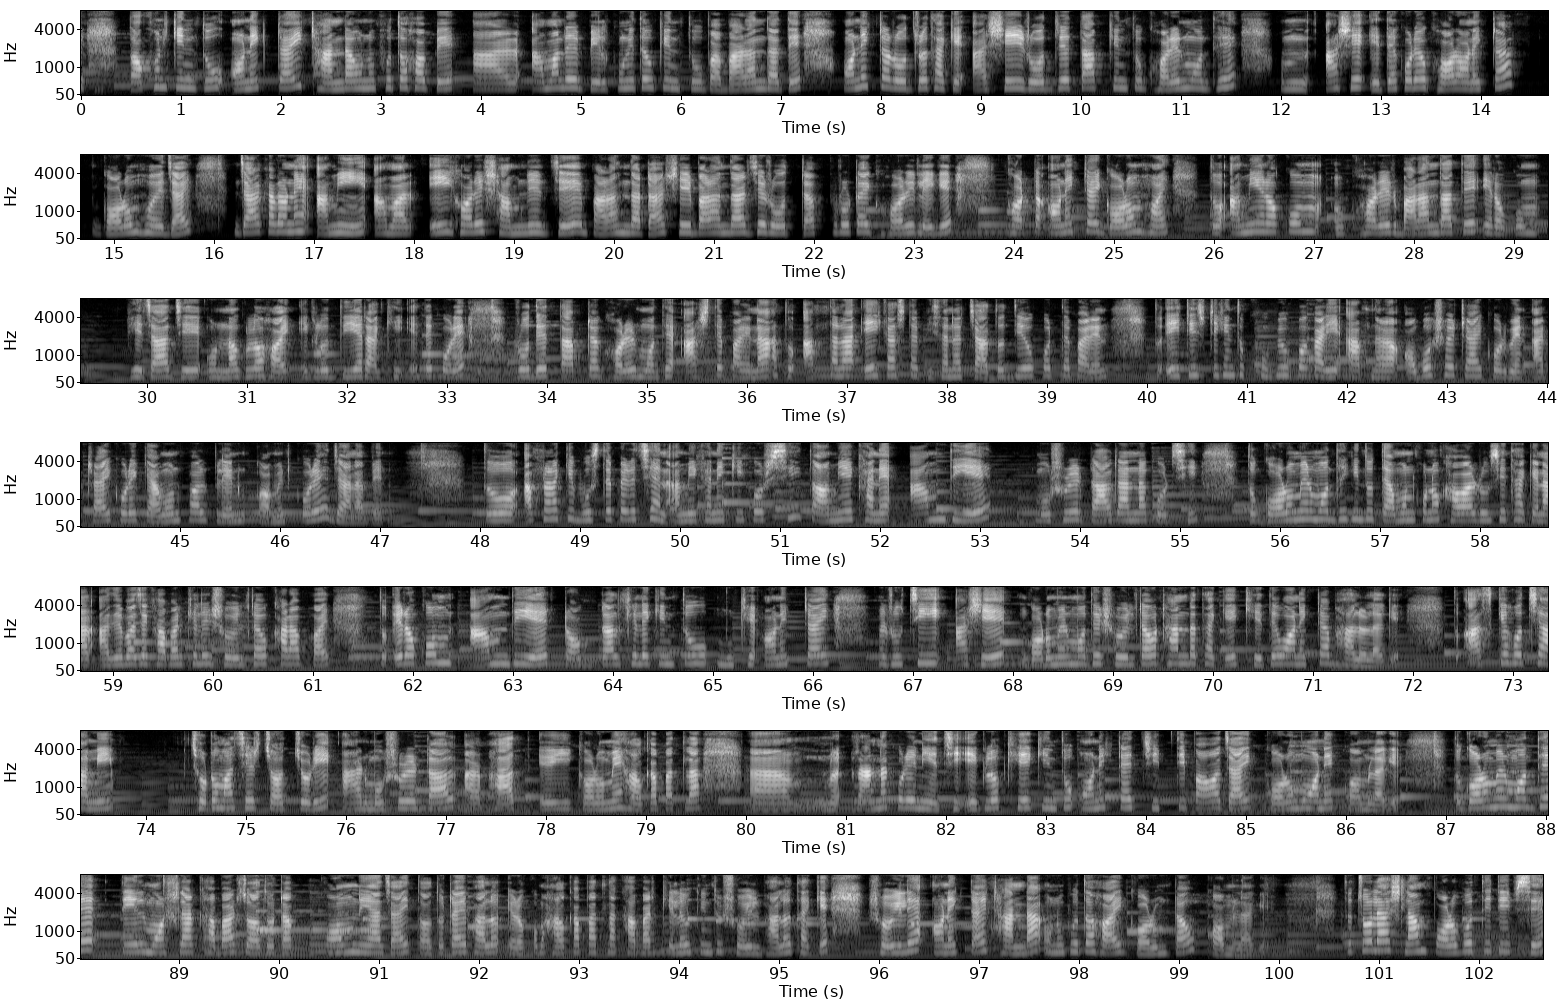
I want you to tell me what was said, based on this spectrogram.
তখন কিন্তু অনেকটাই ঠান্ডা অনুভূত হবে। আর আমাদের বেলকুনিতেও কিন্তু বা বারান্দাতে অনেকটা রৌদ্র থাকে। আর সেই রৌদ্রের তাপ কিন্তু ঘরের মধ্যে আসে। এতে করেও ঘর অনেকটা গরম হয়ে যায়। যার কারণে আমি আমার এই ঘরের সামনের যে বারান্দাটা, সেই বারান্দার যে রোদটা পুরোটাই ঘরে লেগে ঘরটা অনেকটাই গরম হয়। তো আমি এরকম ঘরের বারান্দাতে এরকম ভেজা যে ওড়নাগুলো হয়, এগুলো দিয়ে রাখি। এতে করে রোদের তাপটা ঘরের মধ্যে আসতে পারে না। তো আপনারা এই কাজটা বিছানার চাদর দিয়েও করতে পারেন। তো এই টিপসটি কিন্তু খুবই উপকারী। আপনারা অবশ্যই ট্রাই করবেন আর ট্রাই করে কেমন ফল প্লেন কমেন্ট করে জানাবেন। তো আপনারা কি বুঝতে পেরেছেন আমি এখানে কি করছি? তো আমি এখানে আম দিয়ে মসুরের ডাল রান্না করছি। তো গরমের মধ্যে কিন্তু তেমন কোনো খাওয়ার রুচি থাকে না। আর আজে বাজে খাবার খেলে শরীরটাও খারাপ হয়। তো এরকম আম দিয়ে টক ডাল খেলে কিন্তু মুখে অনেকটাই রুচি আসে। গরমের মধ্যে শরীরটাও ঠান্ডা থাকে, খেতেও অনেকটা ভালো লাগে। তো আজকে হচ্ছে আমি ছোট মাছের চচ্চড়ি আর মসুরের ডাল আর ভাত। এই গরমে হালকা পাতলা রান্না করে নিয়েছি। এগুলো খেয়ে কিন্তু অনেকটাই তৃপ্তি পাওয়া যায়। গরমও অনেক কম লাগে। তো গরমের মধ্যে তেল মশলার খাবার যতটা কম নেওয়া যায়, ততটাই ভালো। এরকম হালকা পাতলা খাবার খেলেও কিন্তু শরীর ভালো থাকে। শরীরে অনেকটাই ঠান্ডা অনুভূত হয়, গরমটাও কম লাগে। তো চলে আসলাম পরবর্তী টিপসে।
